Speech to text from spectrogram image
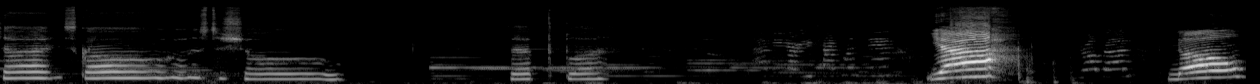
Just goes to show that the blood. are? Yeah. You're all done? No.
